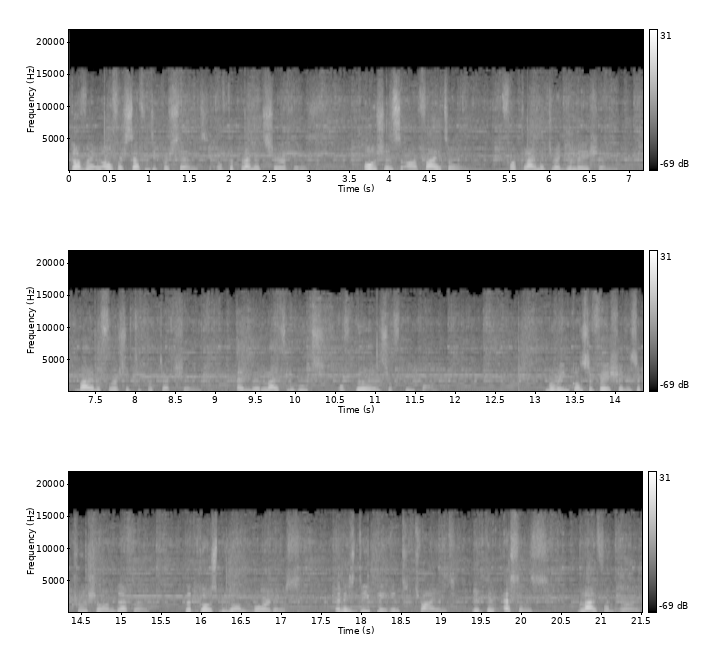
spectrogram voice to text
Covering over 70% of the planet's surface, oceans are vital for climate regulation, biodiversity protection, and the livelihoods of billions of people. Marine conservation is a crucial endeavor that goes beyond borders and is deeply intertwined with the essence of life on Earth.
